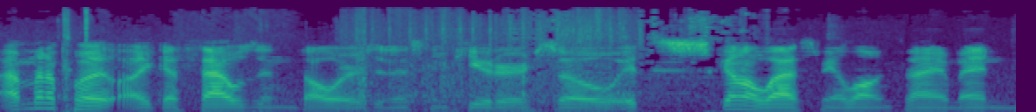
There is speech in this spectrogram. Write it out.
I'm gonna put like a thousand dollars in this computer, so it's gonna last me a long time and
